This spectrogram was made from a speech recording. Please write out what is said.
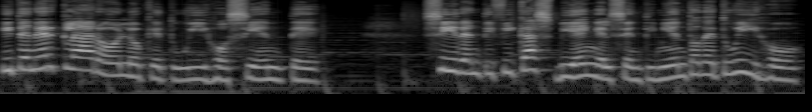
y tener claro lo que tu hijo siente. Si identificas bien el sentimiento de tu hijo,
